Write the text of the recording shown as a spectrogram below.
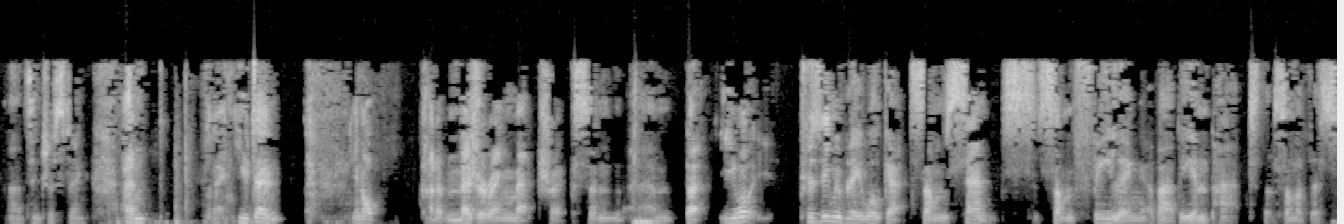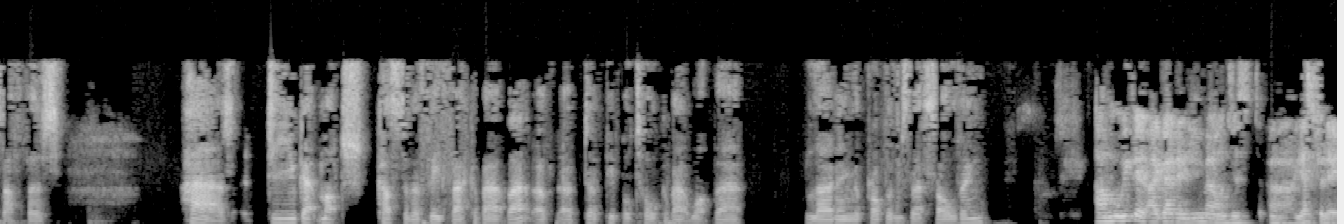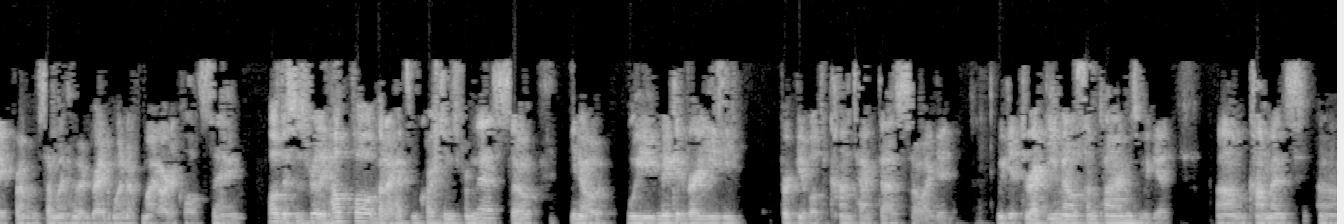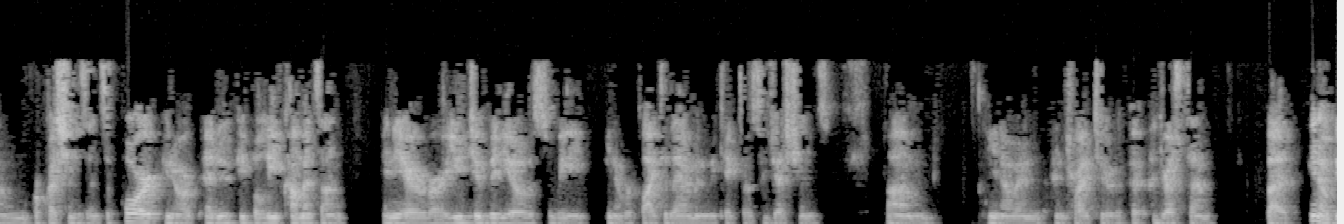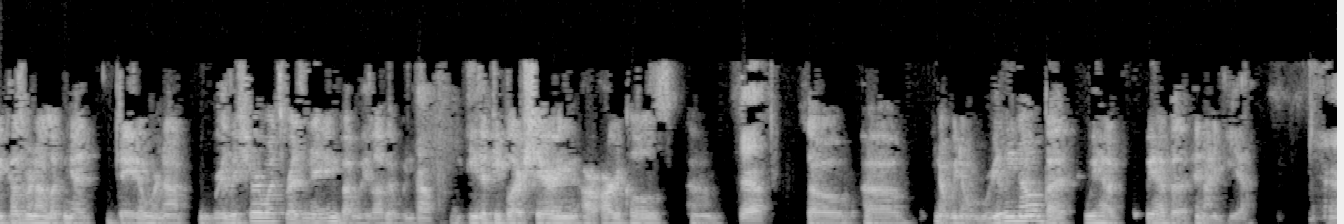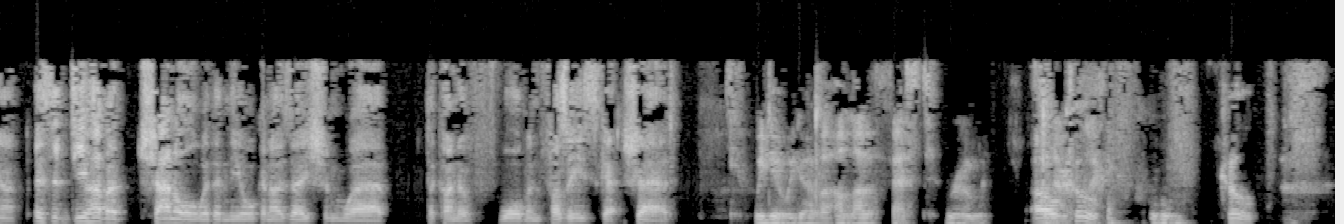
That's interesting. And you don't, you're not kind of measuring metrics and, um, but you presumably we'll get some sense, some feeling about the impact that some of this stuff has. Do you get much customer feedback about that? Do people talk about what they're learning, the problems they're solving? Um, we get, I got an email just uh, yesterday from someone who had read one of my articles saying, "Oh, this is really helpful, but I had some questions from this." So, you know, we make it very easy for people to contact us. So I get, we get direct emails sometimes. We get um, comments um, or questions and support. You know, and if people leave comments on any of our YouTube videos, we, you know, reply to them and we take those suggestions, um, you know, and and try to address them. But, you know, because we're not looking at data, we're not really sure what's resonating, but we love it when no. either people are sharing our articles. Um, yeah. So, uh, you know, we don't really know, but we have, we have a, an idea. Yeah. Is it, do you have a channel within the organization where the kind of warm and fuzzies get shared? We do. We do have a, a love fest room. Oh, cool. cool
